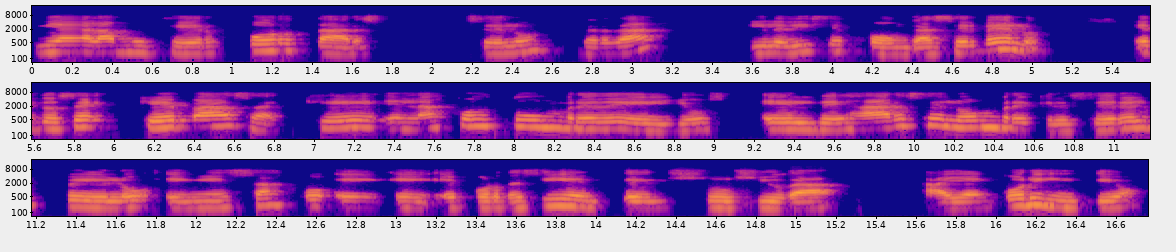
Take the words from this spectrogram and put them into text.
ni a la mujer cortárselo, ¿verdad? Y le dice, póngase el velo. Entonces, ¿qué pasa? Que en la costumbre de ellos, el dejarse el hombre crecer el pelo en esas, por decir, en, su ciudad, allá en Corintio,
